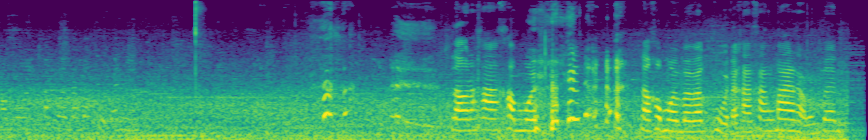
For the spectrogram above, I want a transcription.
ขโมยขโมยใบมะกรูดอันนี้ เรานะคะขโมย เราขโมยใบมะกรูดนะคะ ข้างบ้านค่ะเพื่อนๆ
